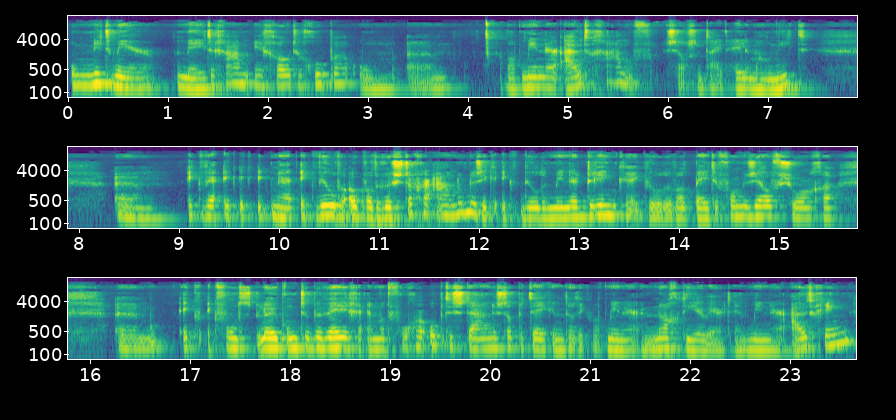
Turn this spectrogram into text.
om niet meer mee te gaan in grote groepen. Om um, wat minder uit te gaan, of zelfs een tijd helemaal niet. Um, ik, ik, ik, ik, merk, ik wilde ook wat rustiger aandoen. Dus ik, ik wilde minder drinken. Ik wilde wat beter voor mezelf zorgen. Um, ik, ik vond het leuk om te bewegen en wat vroeger op te staan. Dus dat betekende dat ik wat minder een nachtdier werd en minder uitging.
